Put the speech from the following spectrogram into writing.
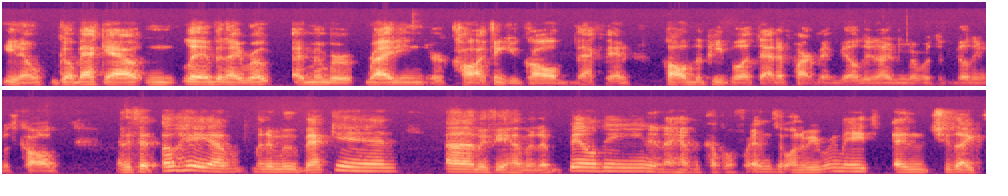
you know go back out and live, and I wrote. I remember writing or call. I think you called back then. Called the people at that apartment building. I don't remember what the building was called, and I said, "Oh, hey, I'm going to move back in. Um, if you have a building, and I have a couple friends that want to be roommates." And she's like,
